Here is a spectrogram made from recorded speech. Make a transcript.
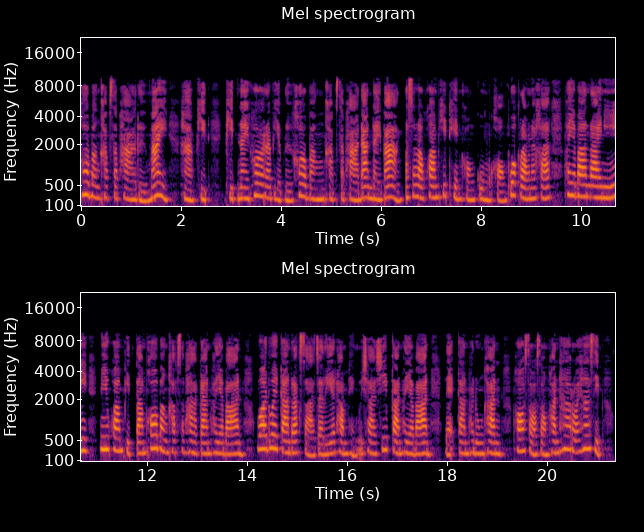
ข้อบังคับสภาหรือไม่ หากผิด ผิดในข้อระเบียบหรือข้อบังคับสภาด้านใดบ้างสำหรับความคิดเห็นของกลุ่มของพวกเรานะคะ พยาบาลรายนี้มีความผิดตามข้อบังคับสภาการพยาบาล ว่าด้วยการรักษาจริยธรรมแห่งวิชาชีพการพยาบาล และการพดุงครรภ์พศ 2550ห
